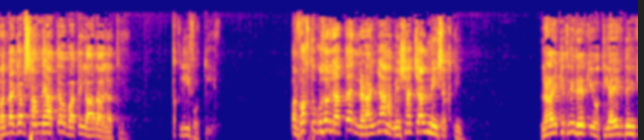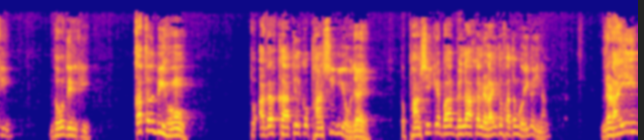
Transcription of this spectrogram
बंदा जब सामने आता है, वो बातें याद आ जाती हैं। तकलीफ़ होती है। और वक्त गुजर जाता है, लड़ाइयाँ हमेशा चल नहीं सकती। लड़ाई कितनी देर की होती है? एक दिन की, दो दिन की। कत्ल भी हो तो अगर कातिल को फांसी भी हो जाए तो फांसी के बाद बिल्ला लड़ाई तो खत्म हो ही गई ना। लड़ाई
